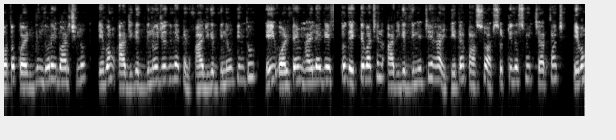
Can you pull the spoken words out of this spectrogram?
গত কয়েকদিন ধরেই বাড়ছিল এবং আজকের দিনেও যদি দেখেন, আজকের দিনেও কিন্তু এই অল টাইম হাই লাগে তো দেখতে পাচ্ছেন, আজকের দিনের যে হাই এটা পাঁচশো আটষট্টি দশমিক চার পাঁচ এবং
